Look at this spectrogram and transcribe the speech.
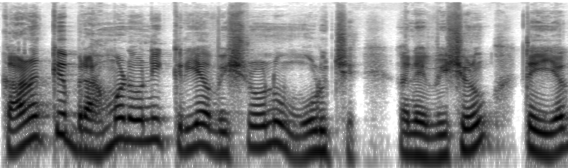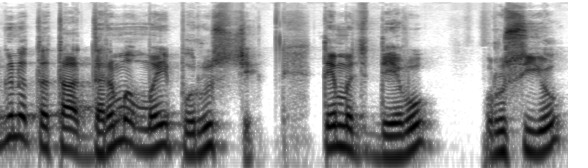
કારણ કે બ્રાહ્મણોની ક્રિયા વિષ્ણુનું મૂળ છે અને વિષ્ણુ તે યજ્ઞ તથા ધર્મમય પુરુષ છે. તેમજ દેવો, ઋષિઓ,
